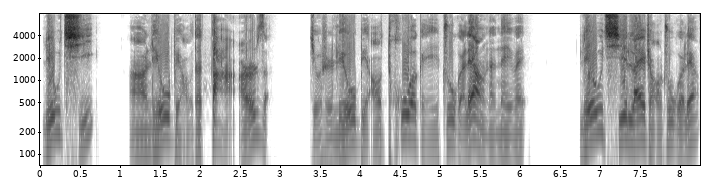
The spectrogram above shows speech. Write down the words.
刘琦啊，刘表的大儿子，就是刘表托给诸葛亮的那位，刘琦来找诸葛亮，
